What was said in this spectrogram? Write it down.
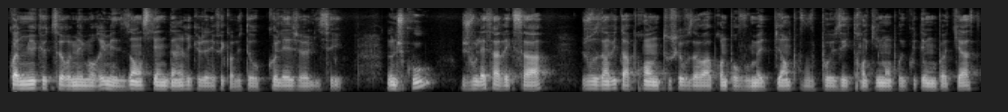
quoi de mieux que de se remémorer mes anciennes dingueries que j'avais fait quand j'étais au collège, euh, lycée. Donc du coup, je vous laisse avec ça. Je vous invite à prendre tout ce que vous avez à prendre pour vous mettre bien, pour vous poser tranquillement pour écouter mon podcast.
